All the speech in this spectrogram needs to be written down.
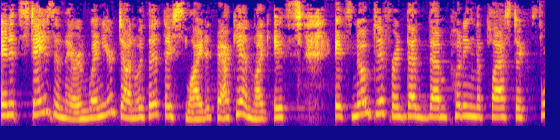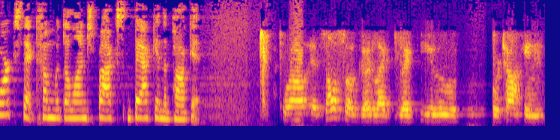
and it stays in there. And when you're done with it, they slide it back in. Like it's, it's no different than them putting the plastic forks that come with the lunchbox back in the pocket. Well, it's also good, like like you were talking,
